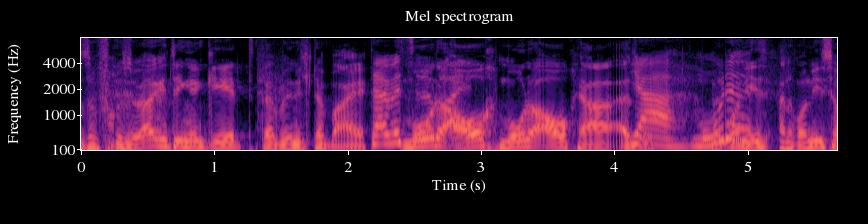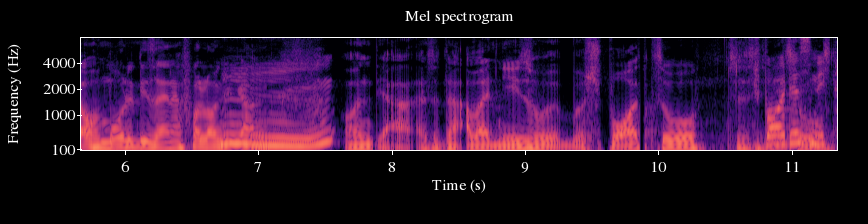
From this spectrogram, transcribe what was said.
so Friseurdinge geht, da bin ich dabei. Da bist du Mode dabei. auch, Mode auch, ja. Also, Ja, Mode. Ronny ist, an Ronny ist ja auch ein Modedesigner verloren gegangen. Mhm. Und ja, also da, aber nee, so Sport so. Ist Sport nicht ist so. nicht.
